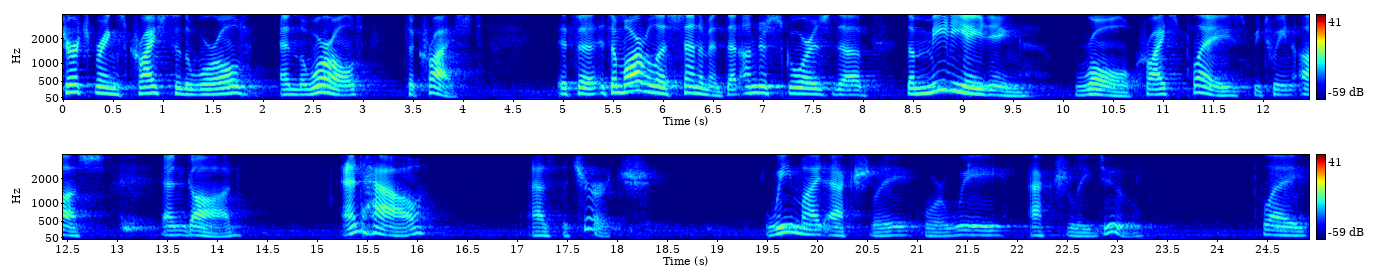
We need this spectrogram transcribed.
Church brings Christ to the world and the world to Christ. It's a, it's a marvelous sentiment that underscores the, the mediating role Christ plays between us and God, and how, as the church, we might actually, or we actually do, play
